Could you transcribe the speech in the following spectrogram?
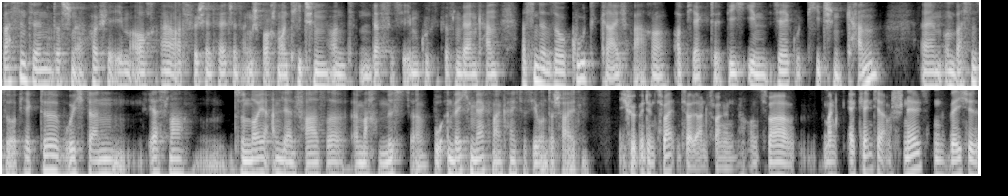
was sind denn, du hast schon häufig eben auch äh, Artificial Intelligence angesprochen und Teachen und dass es eben gut gegriffen werden kann. Was sind denn so gut greifbare Objekte, die ich eben sehr gut teachen kann? Ähm, und was sind so Objekte, wo ich dann erstmal so eine neue Anlernphase äh, machen müsste? Wo, an welchen Merkmalen kann ich das hier unterscheiden? Ich würde mit dem zweiten Teil anfangen. Und zwar, man erkennt ja am schnellsten, welche,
